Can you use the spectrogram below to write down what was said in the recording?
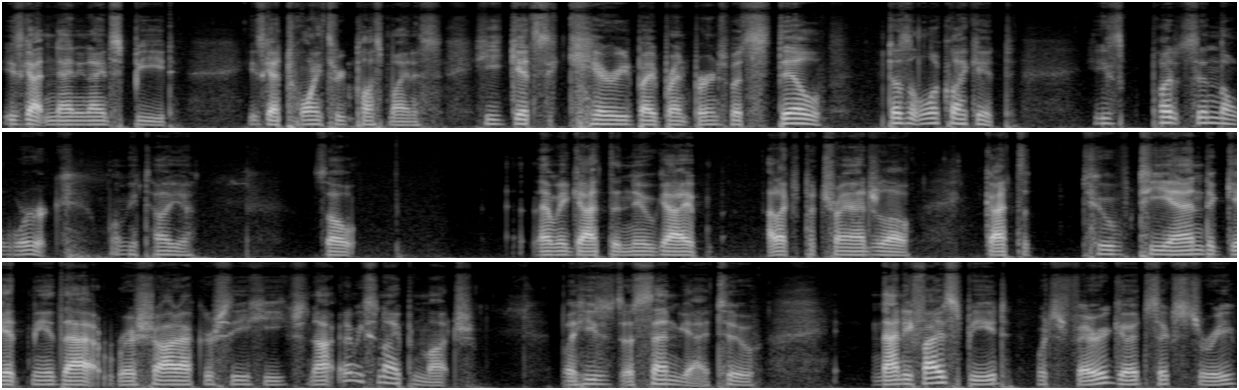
He's got 99 speed. He's got 23 plus minus. He gets carried by Brent Burns, but still, it doesn't look like it. He's puts in the work. Let me tell you. So, then we got the new guy, Alex Pietrangelo. Got the 2 TN to get me that wrist shot accuracy. He's not going to be sniping much, but he's a send guy too. 95 speed, which is very good. 6'3",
